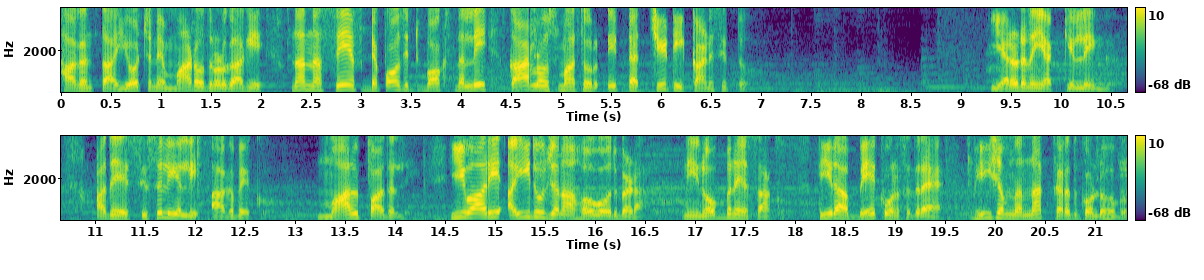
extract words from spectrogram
ಹಾಗಂತ ಯೋಚನೆ ಮಾಡೋದ್ರೊಳಗಾಗಿ ನನ್ನ ಸೇಫ್ ಡೆಪಾಸಿಟ್ ಬಾಕ್ಸ್ನಲ್ಲಿ ಕಾರ್ಲೋಸ್ ಮಾಥೂರ್ ಇಟ್ಟ ಚೀಟಿ ಕಾಣಿಸಿತ್ತು. ಎರಡನೆಯ ಕಿಲ್ಲಿಂಗ್. ಅದೇ ಸಿಸಿಲಿಯಲ್ಲಿ ಆಗಬೇಕು. ಮಾಲ್ಪಾದಲ್ಲಿ ಈ ಬಾರಿ ಐದು ಜನ ಹೋಗೋದು ಬೇಡ. ನೀನೊಬ್ಬನೇ ಸಾಕು. ತೀರಾ ಬೇಕು ಅನಿಸಿದ್ರೆ ಭೀಷಮ್ನನ್ನ ಕರೆದುಕೊಂಡು ಹೋಗು.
